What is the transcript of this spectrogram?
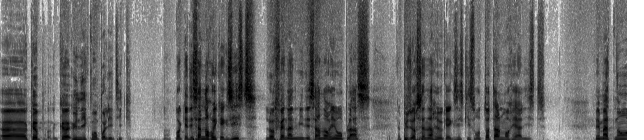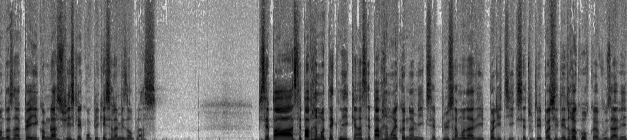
euh, que, uniquement politique. Donc il y a des scénarios qui existent. L'OFEN a mis des scénarios en place. Il y a plusieurs scénarios qui existent qui sont totalement réalistes. Mais maintenant, dans un pays comme la Suisse, ce qui est compliqué, c'est la mise en place ce n'est pas, pas vraiment technique, hein, ce n'est pas vraiment économique, c'est plus, à mon avis, politique. C'est toutes les possibilités de recours que vous avez.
